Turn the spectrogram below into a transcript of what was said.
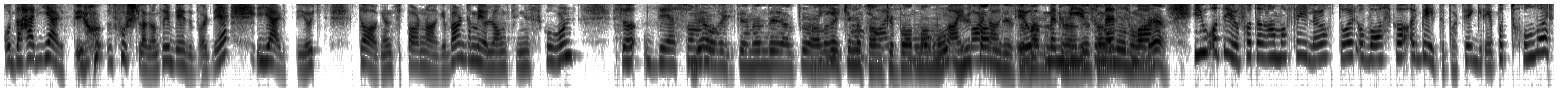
Og det her hjelper jo, Forslagene til Arbeiderpartiet hjelper jo ikke dagens barnehagebarn. De er jo langt inn i skolen. Så det som Det er jo riktig, men det hjelper jo heller ikke med tanke på at man må utdanne disse jo, menneskene. det tar noen år, det. Jo, og det er jo for at de har feila i åtte år. Og hva skal Arbeiderpartiet greie på tolv år,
